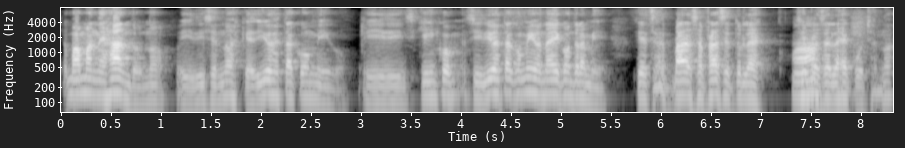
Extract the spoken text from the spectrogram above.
va manejando, ¿no? Y dice, no, es que Dios está conmigo. Y si Dios está conmigo, nadie contra mí. Esa, esa frase tú la, siempre se las escuchas, ¿no?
